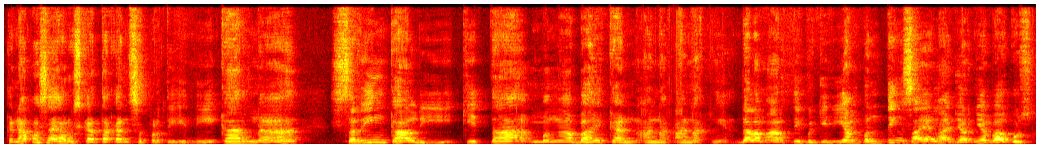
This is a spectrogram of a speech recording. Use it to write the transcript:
Kenapa saya harus katakan seperti ini? Karena sering kali kita mengabaikan anak-anaknya. Dalam arti begini, yang penting saya ngajarnya bagus.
